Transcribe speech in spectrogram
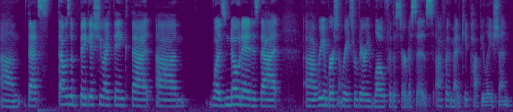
Um, that's that was a big issue. I think that um, was noted is that uh, reimbursement rates were very low for the services uh, for the Medicaid population.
